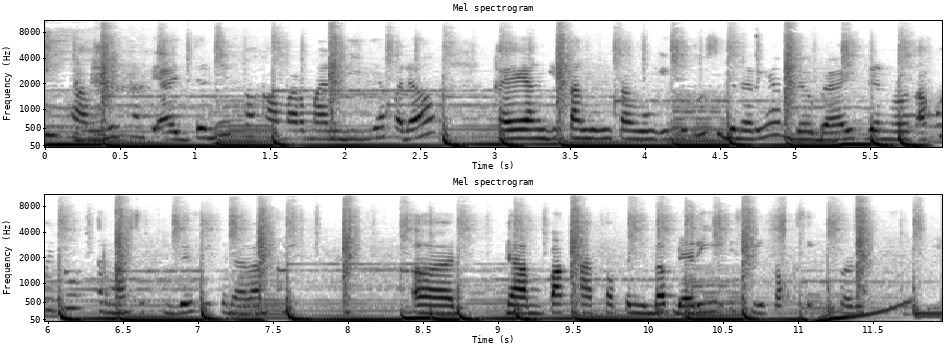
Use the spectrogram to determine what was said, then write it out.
ih tanggung nanti aja deh ke kamar mandinya padahal kayak yang ditanggung-tanggung itu tuh sebenarnya udah baik dan menurut aku itu termasuk juga sih ke dalam uh, dampak atau penyebab dari si toxic productivity.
